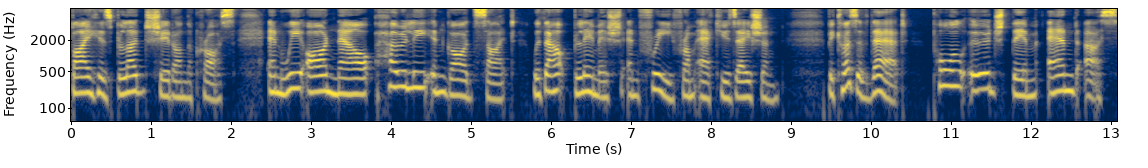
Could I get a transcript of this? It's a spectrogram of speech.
by his blood shed on the cross, and we are now holy in God's sight, without blemish and free from accusation. Because of that, Paul urged them and us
